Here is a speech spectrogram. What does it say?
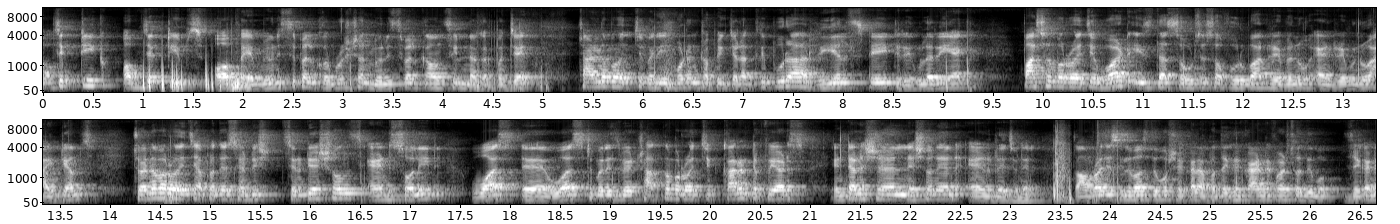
objective objectives of a municipal corporation municipal council nagar panchayat চার নম্বর হচ্ছে ভেরি ইম্পর্টেন্ট টপিক যেটা Tripura real estate regulatory act পাঁচ নম্বর রয়েছে what is the sources of urban revenue and revenue items ছয় নম্বর রয়েছে আপনাদের sanitations and solid waste waste management সাত নম্বর রয়েছে current affairs international national and regional তো আমরা যে সিলেবাস দেবো, সেখানে আপনাদেরকে কারেন্ট অ্যাফেয়ার্সও দেবো। যেখানে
